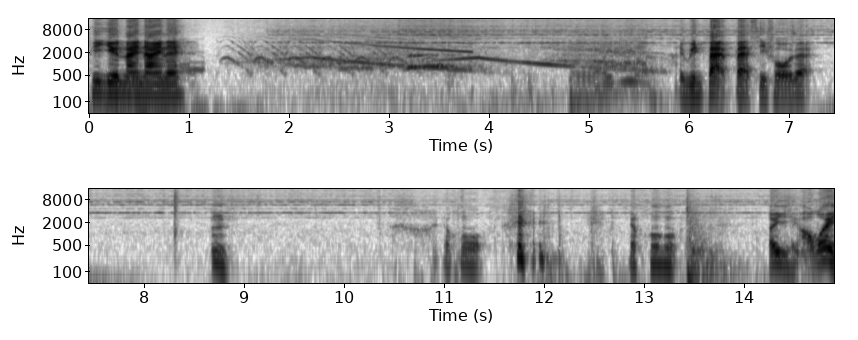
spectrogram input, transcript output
พี่ยืนในในๆเลย โอ้ยเหี้ยไอวินแปะแปะซีโฟด้วย อืมนกฮูกนกฮูกเอ้ย เอาเว้ย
